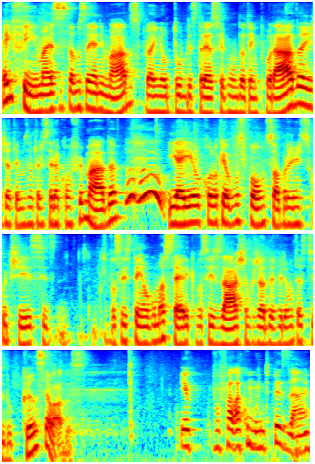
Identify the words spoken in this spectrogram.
Enfim, mas estamos aí animados pra em outubro estrear a segunda temporada e já temos a terceira confirmada. Uhul! E aí eu coloquei alguns pontos só pra gente discutir se vocês têm alguma série que vocês acham que já deveriam ter sido canceladas. Eu vou falar com muito pesar.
